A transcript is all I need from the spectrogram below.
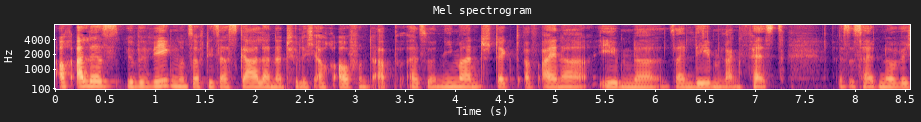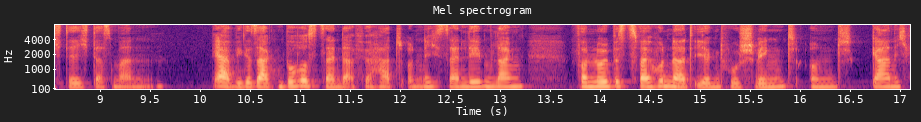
auch alles, wir bewegen uns auf dieser Skala natürlich auch auf und ab. Also niemand steckt auf einer Ebene sein Leben lang fest. Es ist halt nur wichtig, dass man, ja, wie gesagt, ein Bewusstsein dafür hat und nicht sein Leben lang von 0 bis 200 irgendwo schwingt und gar nicht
